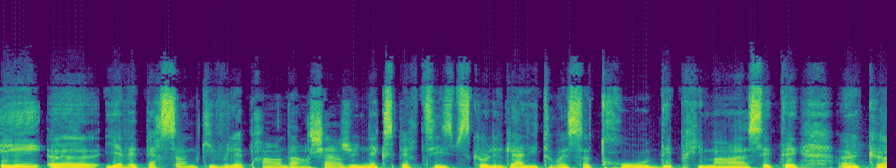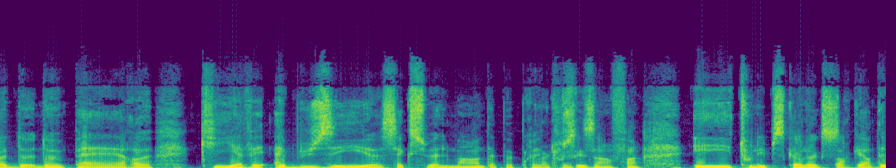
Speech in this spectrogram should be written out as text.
Et euh, il y avait personne qui voulait prendre en charge une expertise psycholégale, ils trouvaient ça trop déprimant. C'était un cas d'un père euh, qui avait abusé euh, sexuellement d'à peu près tous ses enfants. Et tous les psychologues se regardaient,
